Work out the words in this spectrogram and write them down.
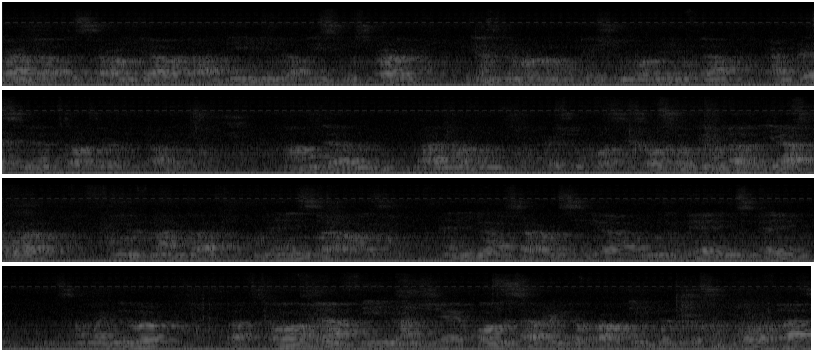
find that the Sahrawi Yaos are leading a peaceful struggle against the Moroccan occupation, where many of them are imprisoned and tortured by the and um, by Moroccan occupation forces. Also, people at the diaspora, we will find that many Sahrawis, many young Sahrawis here in the UK, in Spain, somewhere in Europe, but all of them feel and share all the suffering of our people because all of us,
